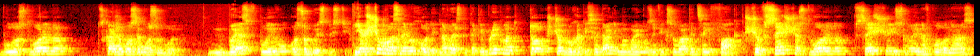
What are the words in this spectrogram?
було створено, скажімо, само собою, без впливу особистості. Якщо у вас не виходить навести такий приклад, то щоб рухатися далі, ми маємо зафіксувати цей факт, що все, що створено, все, що існує навколо нас,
